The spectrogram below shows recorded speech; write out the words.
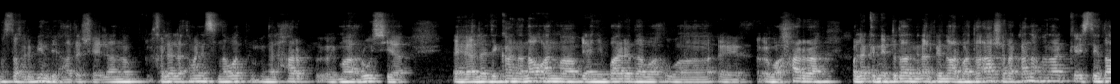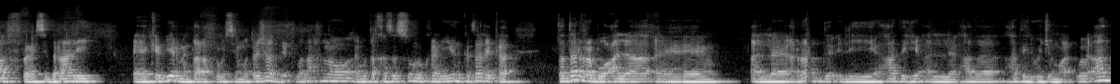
مستغربين بهذا الشيء لأنه خلال ثمان سنوات من الحرب مع روسيا الذي كان نوعا ما يعني بارده وحاره ولكن ابتداء من 2014 كان هناك استهداف سبرالي كبير من طرف روسيا متجدد ونحن متخصصون اوكرانيون كذلك تدربوا على الرد لهذه هذا هذه الهجمات والآن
